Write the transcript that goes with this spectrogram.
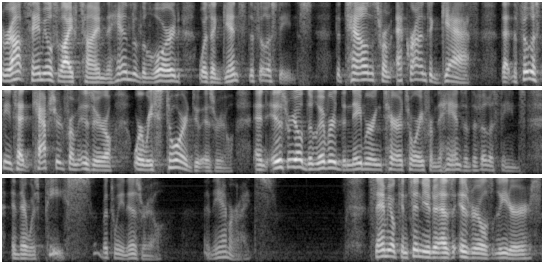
Throughout Samuel's lifetime, the hand of the Lord was against the Philistines. The towns from Ekron to Gath that the Philistines had captured from Israel were restored to Israel. And Israel delivered the neighboring territory from the hands of the Philistines. And there was peace between Israel and the Amorites. Samuel continued as Israel's leaders,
